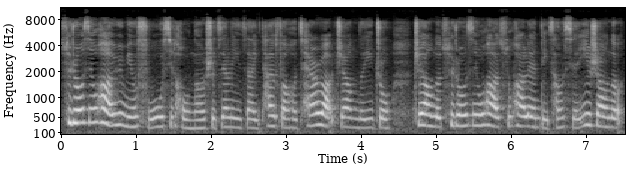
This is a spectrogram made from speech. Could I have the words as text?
去中心化域名服务系统呢是建立在以太坊和 Terra 这样的一种这样的去中心化区块链底层协议上的，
